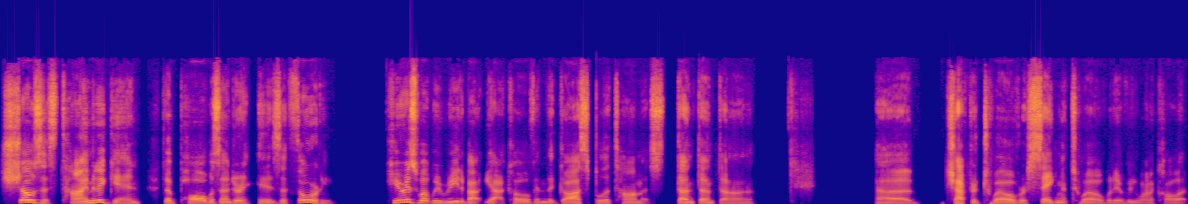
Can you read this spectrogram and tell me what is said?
shows us time and again that Paul was under his authority. Here is what we read about Yaakov in the Gospel of Thomas. Dun dun dun. Uh, chapter 12 or segment 12, whatever you want to call it.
